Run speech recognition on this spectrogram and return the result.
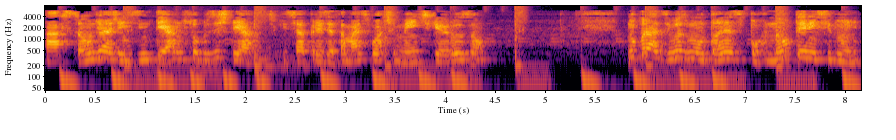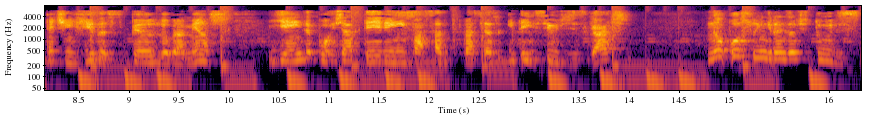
a ação de agentes internos sobre os externos, que se apresenta mais fortemente que a erosão. No Brasil, as montanhas, por não terem sido atingidas pelos dobramentos e ainda por já terem passado por processo intensivo de desgaste, não possuem grandes altitudes.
